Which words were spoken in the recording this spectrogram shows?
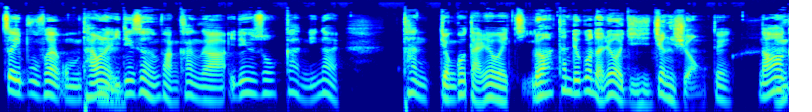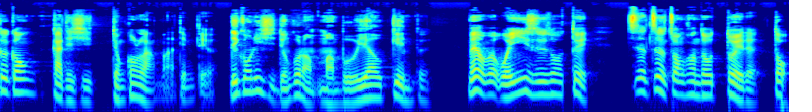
这一部分，我们台湾人嗯一定是很反抗的啊，一定是说干你那探中国大陆的钱，对啊，探中国大陆的钱是正常。对，然后各讲家己是中国人嘛，对不对？你讲你是中国人嘛，不要紧。对没有没有，我意思是说，对，这这个状况都对的，都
